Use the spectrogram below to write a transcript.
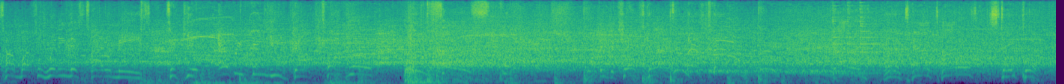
How much winning this title means. To give everything you got. Top rope. Uso splash. I think the champ's got it. There's two. Tag titles stay put.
